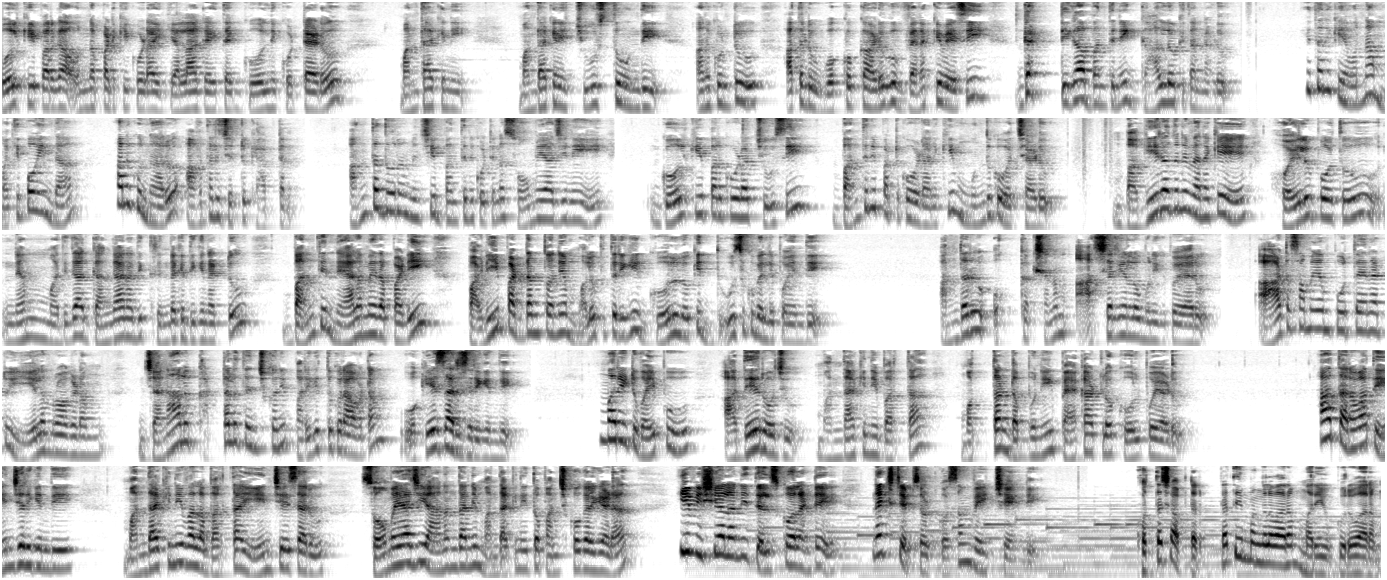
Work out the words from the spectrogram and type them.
గోల్ కీపర్గా ఉన్నప్పటికీ కూడా ఎలాగైతే గోల్ని కొట్టాడో మందాకిని మందాకిని చూస్తూ ఉంది అనుకుంటూ అతడు ఒక్కొక్క అడుగు వెనక్కి వేసి గట్టిగా బంతిని గాల్లోకి తన్నాడు. ఇతనికి ఏమన్నా మతిపోయిందా? అనుకున్నారు అవతలి జట్టు కెప్టెన్ అంత దూరం నుంచి బంతిని కొట్టిన సోమయాజిని గోల్ కీపర్ కూడా చూసి బంతిని పట్టుకోవడానికి ముందుకు వచ్చాడు. భగీరథుని వెనకే హొయలుపోతూ నెమ్మదిగా గంగానది క్రిందకి దిగినట్టు బంతి నేల మీద పడి పడి పడ్డంతోనే మలుపు తిరిగి గోలులోకి దూసుకు వెళ్ళిపోయింది. అందరూ ఒక్క క్షణం ఆశ్చర్యంలో మునిగిపోయారు. ఆట సమయం పూర్తయినట్టు ఈలం రోగడం జనాలు కట్టలు తెంచుకొని పరిగెత్తుకు రావటం ఒకేసారి జరిగింది. మరి ఇటువైపు అదే రోజు మందాకిని భర్త మొత్తం డబ్బుని ప్యాకాట్లో కోల్పోయాడు. ఆ తర్వాత ఏం జరిగింది? మందాకిని వాళ్ళ భర్త ఏం చేశారు? సోమయాజీ ఆనందాన్ని మందాకినితో పంచుకోగలిగాడా? ఈ విషయాలన్నీ తెలుసుకోవాలంటే నెక్స్ట్ ఎపిసోడ్ కోసం వెయిట్ చేయండి. కొత్త చాప్టర్ ప్రతి మంగళవారం మరియు గురువారం.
